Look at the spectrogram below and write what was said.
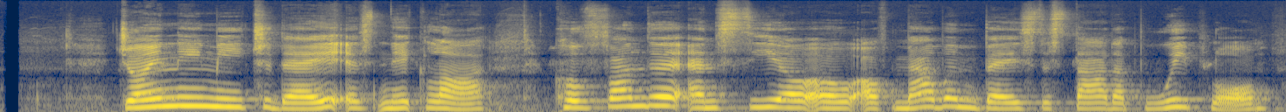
Joining me today is Nick Law, co-founder and COO of Melbourne-based startup WePloy.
